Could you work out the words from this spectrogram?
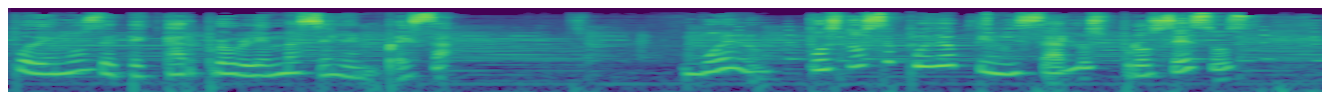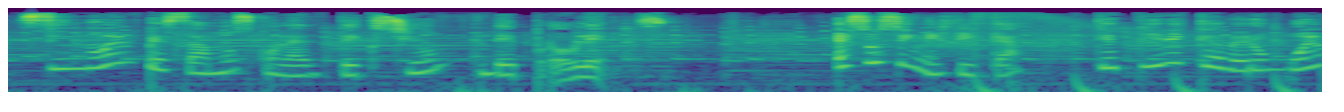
podemos detectar problemas en la empresa? Bueno, pues no se puede optimizar los procesos si no empezamos con la detección de problemas. Eso significa que tiene que haber un buen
